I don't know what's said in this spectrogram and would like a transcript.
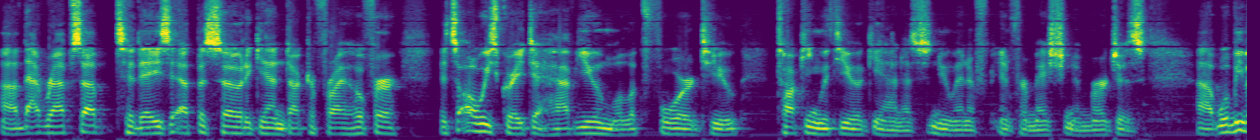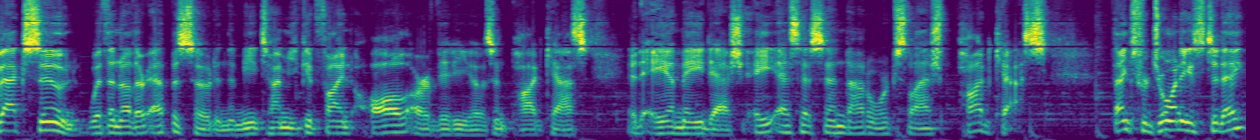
Uh, that wraps up today's episode. Again, Dr. Fryhofer, it's always great to have you, and we'll look forward to talking with you again as new inf- information emerges. Uh, we'll be back soon with another episode. In the meantime, you can find all our videos and podcasts at ama-assn.org slash podcasts. Thanks for joining us today,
